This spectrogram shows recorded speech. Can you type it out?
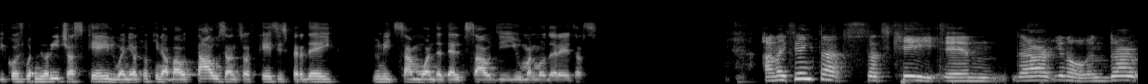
because when you reach a scale, when you're talking about thousands of cases per day, you need someone that helps out the human moderators. And I think that's that's key in there, you know, and there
